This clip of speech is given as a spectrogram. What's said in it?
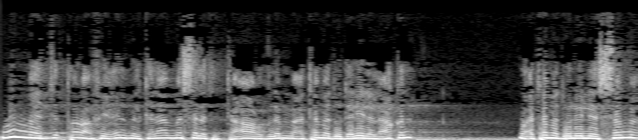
مما طرأ في علم الكلام مسألة التعارض. لما اعتمدوا دليل العقل واعتمدوا دليل السمع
